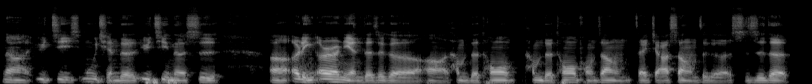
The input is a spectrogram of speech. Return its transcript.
那预计目前的预计呢是，呃，二零二二年的这个啊、他们的通货他们的通货膨胀再加上这个实质的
